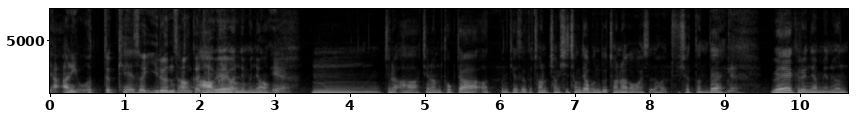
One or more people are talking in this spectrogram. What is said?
야 아니 어떻게 해서 이런 상황까지 아, 왜? 왔냐면요. 예. 음, 지난, 아, 지난 독자 분께서도 전, 참 시청자분도 전화가 와 주셨던데 네. 왜 그러냐면은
